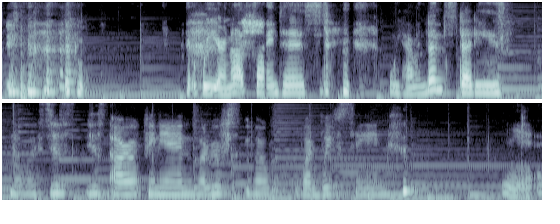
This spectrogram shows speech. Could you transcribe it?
opinion we are not scientists. we haven't done studies. no it's just just our opinion what we've what, what we've seen Yeah.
